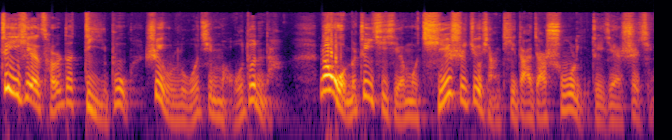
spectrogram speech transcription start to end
这些词儿的底部是有逻辑矛盾的。那我们这期节目其实就想替大家梳理这件事情：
